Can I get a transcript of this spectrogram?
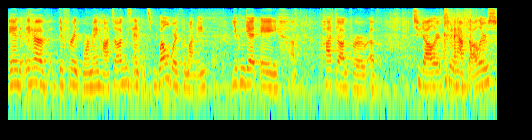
And they have different gourmet hot dogs, and it's well worth the money. You can get a um, hot dog for uh, two dollar, two and a half dollars,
